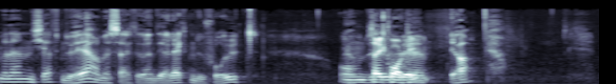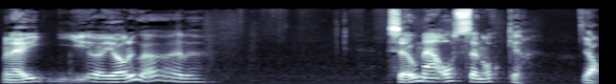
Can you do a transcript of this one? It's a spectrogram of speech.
med den kjeften du har, har vi sagt, og den dialekten du får ut. Om til du, hver tid. eh, Ja. Men jeg gjør det jo òg. Jeg ser jo mer oss enn oss. Ja.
